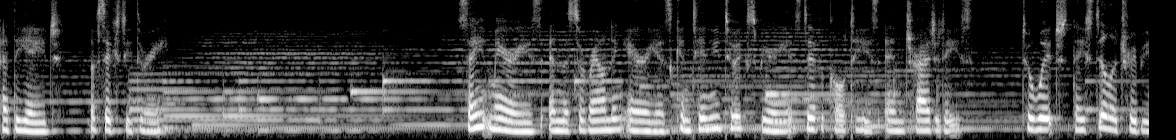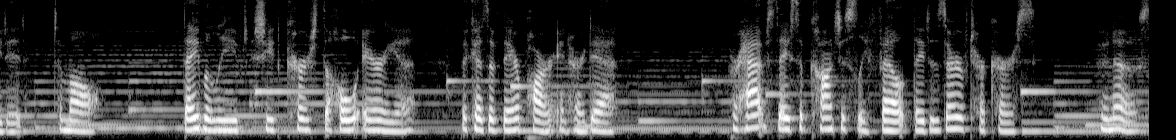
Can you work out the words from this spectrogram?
at the age of 63. St. Mary's and the surrounding areas continued to experience difficulties and tragedies to which they still attributed to Moll. They believed she'd cursed the whole area because of their part in her death. Perhaps they subconsciously felt they deserved her curse. Who knows?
